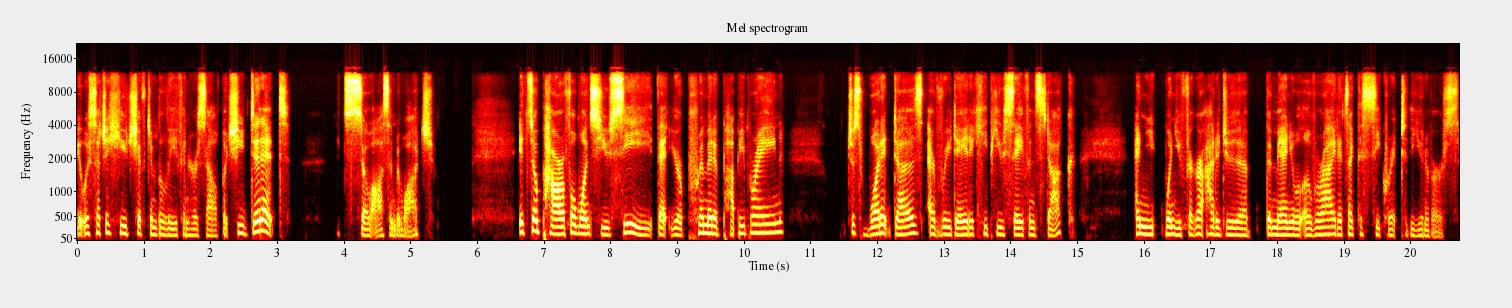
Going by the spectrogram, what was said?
It was such a huge shift in belief in herself, but she did it. It's so awesome to watch. It's so powerful once you see that your primitive puppy brain, just what it does every day to keep you safe and stuck. And you, when you figure out how to do the, the manual override, it's like the secret to the universe.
